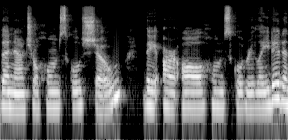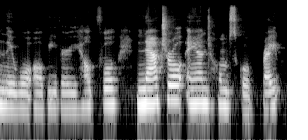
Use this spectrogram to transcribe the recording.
the natural homeschool show. They are all homeschool related and they will all be very helpful natural and homeschool right?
